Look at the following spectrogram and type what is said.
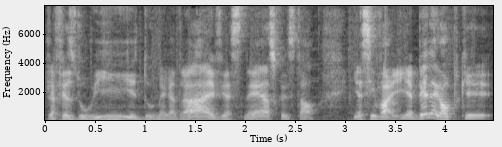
já fez do Wii, do Mega Drive, SNES, coisa e tal. E assim vai. E é bem legal porque.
